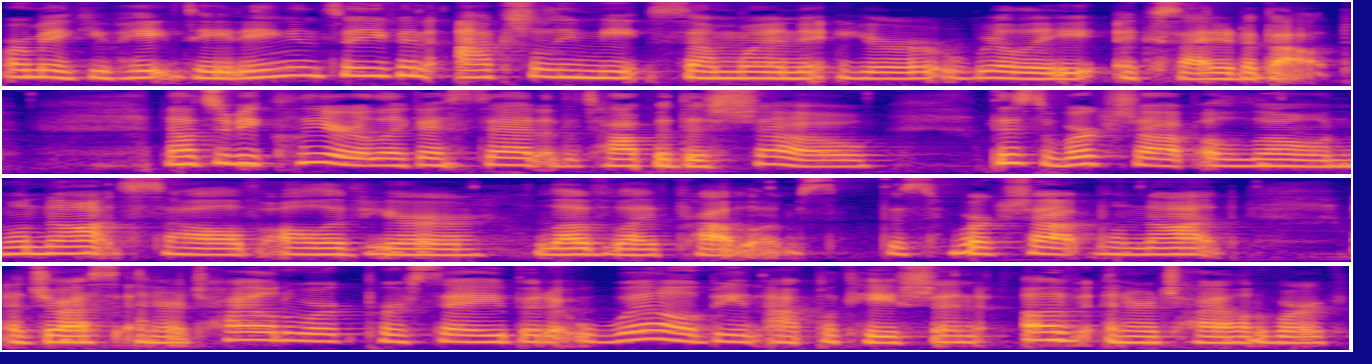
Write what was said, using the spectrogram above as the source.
or make you hate dating. And so you can actually meet someone you're really excited about. Now, to be clear, like I said at the top of the show, this workshop alone will not solve all of your love life problems. This workshop will not address inner child work per se, but it will be an application of inner child work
